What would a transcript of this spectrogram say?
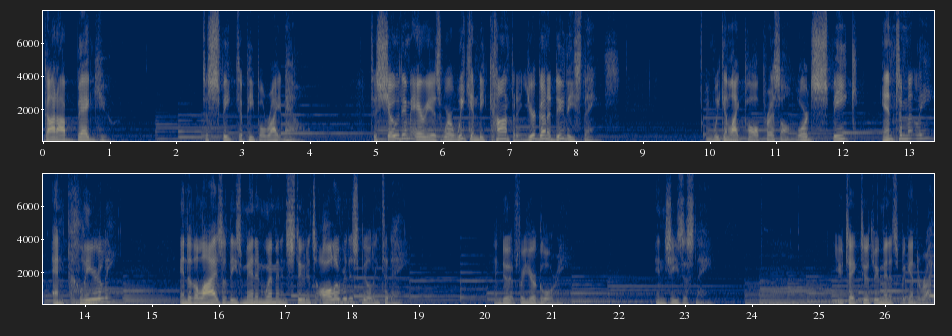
God, I beg you to speak to people right now. To show them areas where we can be confident you're going to do these things. And we can, like Paul, press on. Lord, speak intimately and clearly into the lives of these men and women and students all over this building today. And do it for your glory. In Jesus' name. You take two or three minutes, begin to write.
